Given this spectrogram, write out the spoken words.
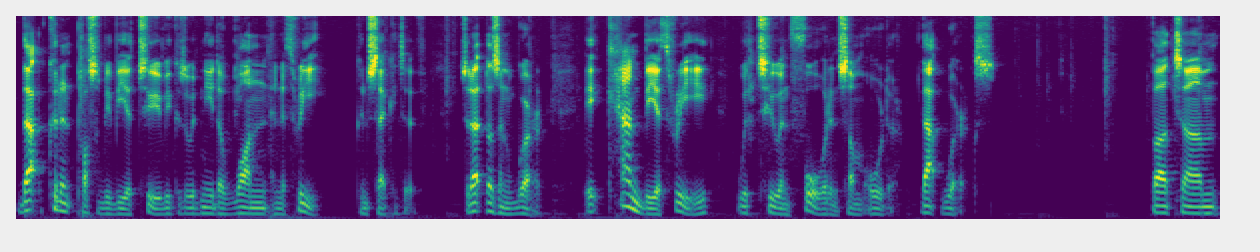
That couldn't possibly be a 2 because it would need a 1 and a 3 consecutive. So that doesn't work. It can be a 3 with 2 and 4 in some order. That works. But um,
